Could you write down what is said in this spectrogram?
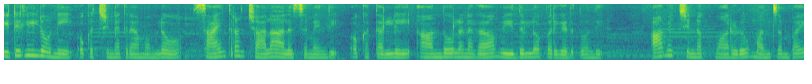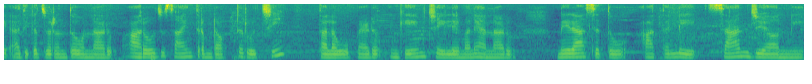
ఇటలీలోని ఒక చిన్న గ్రామంలో సాయంత్రం చాలా ఆలస్యమైంది. ఒక తల్లి ఆందోళనగా వీధుల్లో పరిగెడుతుంది. ఆమె చిన్న కుమారుడు మంచంపై అధిక జ్వరంతో ఉన్నాడు. ఆ రోజు సాయంత్రం డాక్టర్ వచ్చి తల ఊపాడు. ఇంకేం చేయలేమని అన్నాడు. నిరాశతో ఆ తల్లి శాన్ జియాన్ని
